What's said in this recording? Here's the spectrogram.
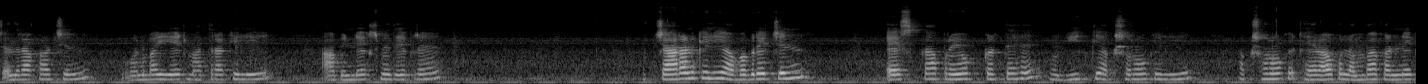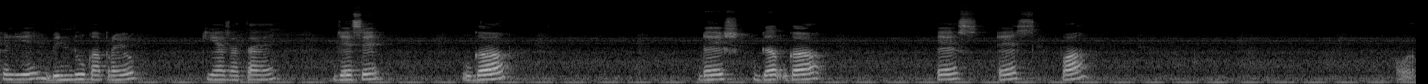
चंद्राकार चिन्ह, वन बाई एट मात्रा के लिए आप इंडेक्स में देख रहे हैं। उच्चारण के लिए अवग्रह चिन्ह एस का प्रयोग करते हैं, और गीत के अक्षरों के लिए, अक्षरों के ठहराव को लंबा करने के लिए बिंदु का प्रयोग किया जाता है, जैसे ग डैश ग एस एस प और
